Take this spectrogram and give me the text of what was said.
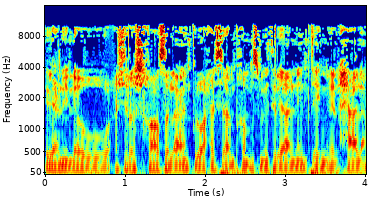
يعني لو 10 أشخاص الآن كل واحد سام ب 500 ريال ننتهي من الحالة.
